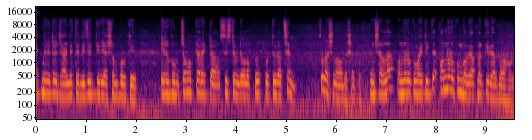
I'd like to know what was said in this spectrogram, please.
এক মিনিটের জার্নিতে নিজের কেরিয়ার সম্পর্কে এরকম চমৎকার একটা সিস্টেম ডেভেলপ করতে যাচ্ছেন? চলে আসেন আমাদের সাথে। ইনশাল্লাহ অন্যরকম আইটিতে অন্যরকমভাবে আপনার কেরিয়ার করা হবে।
